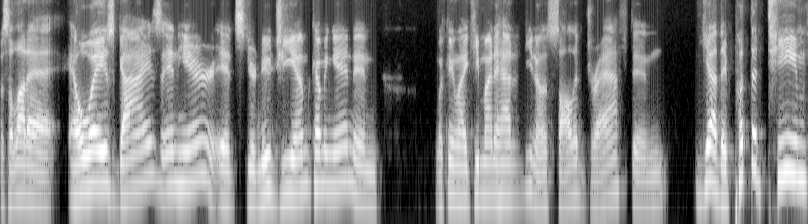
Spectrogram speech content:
there's a lot of Elways guys in here. It's your new GM coming in and looking like he might have had, you know, solid draft. And yeah, they put the team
